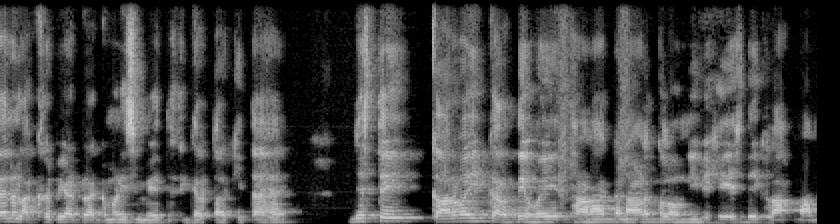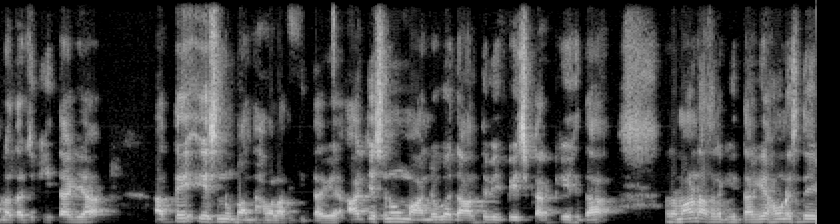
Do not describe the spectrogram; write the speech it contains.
3 ਲੱਖ ਰੁਪਇਆ ਡਰੱਗ ਮਨੀ ਸਮੇਤ ਗ੍ਰਿਫਤਾਰ ਕੀਤਾ ਹੈ, ਜਿਸ ਤੇ ਕਾਰਵਾਈ ਕਰਦੇ ਹੋਏ ਥਾਣਾ ਕਨਾਲ ਕਲੋਨੀ ਵਿਖੇ ਇਸ ਦੇ ਖਿਲਾਫ ਮਾਮਲਾ ਦਰਜ ਕੀਤਾ ਗਿਆ ਅਤੇ ਇਸ ਨੂੰ ਬੰਦ ਹਵਾਲਾਤ ਕੀਤਾ ਗਿਆ। ਅੱਜ ਇਸ ਨੂੰ ਮਾਨਯੋਗ ਅਦਾਲਤ ਵਿੱਚ ਪੇਸ਼ ਕਰਕੇ ਇਸ ਦਾ ਰਿਮਾਂਡ ਹਾਸਲ ਕੀਤਾ ਗਿਆ। ਹੁਣ ਇਸ ਦੇ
